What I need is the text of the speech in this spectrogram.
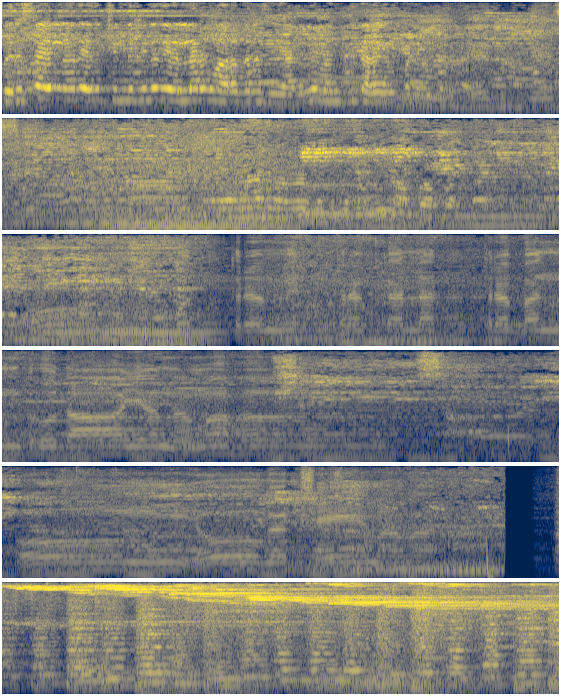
பெருசா இல்லாத எது சின்ன சின்னது எல்லாருக்கும் வரதானே செய்யும் அதுவே வந்து தலைகள் பண்ணிட்டு बन्धुदाय नमः ॐ योगक्षेम Thank you.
